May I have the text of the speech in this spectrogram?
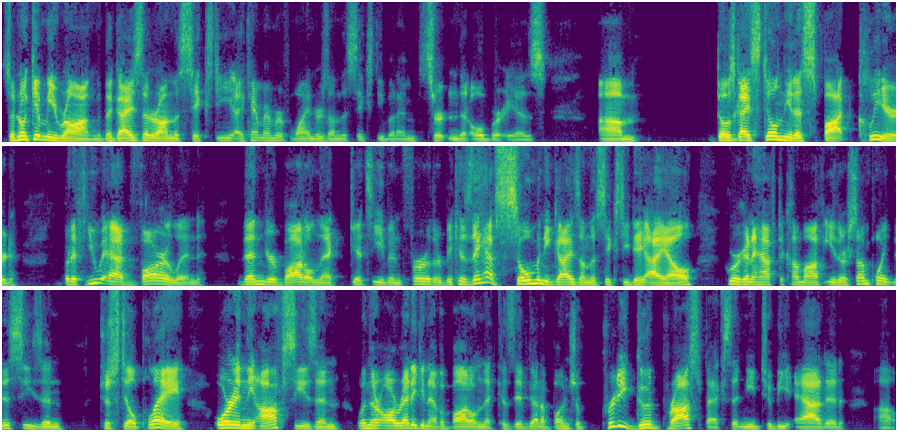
so don't get me wrong, the guys that are on the 60, I can't remember if Winder's on the 60, but I'm certain that Ober is. Um, those guys still need a spot cleared. But if you add Varland, then your bottleneck gets even further because they have so many guys on the 60 day IL who are going to have to come off either some point this season to still play or in the off season when they're already going to have a bottleneck because they've got a bunch of pretty good prospects that need to be added. Uh,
